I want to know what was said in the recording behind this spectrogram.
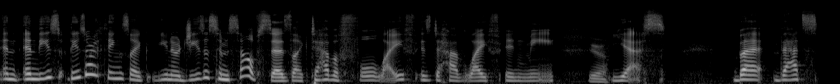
and and these these are things like, you know, Jesus himself says like to have a full life is to have life in me. Yeah. Yes. But that's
